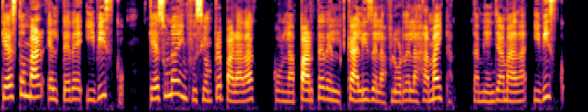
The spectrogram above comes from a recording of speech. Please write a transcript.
que es tomar el té de hibisco que es una infusión preparada con la parte del cáliz de la flor de la Jamaica, también llamada hibisco.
